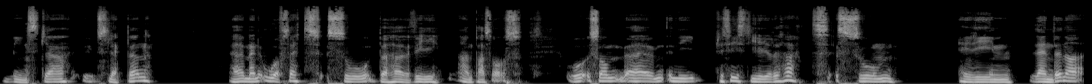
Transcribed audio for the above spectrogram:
minska utsläppen. Eh, men oavsett så behöver vi anpassa oss. Och som eh, ni precis tidigare sagt så är det länderna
